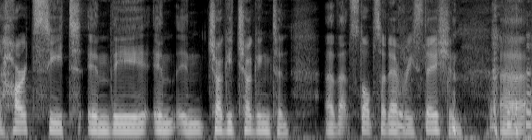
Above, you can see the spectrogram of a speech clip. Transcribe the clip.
hard seat in the in in Chuggy Chuggington uh, that stops at every station, uh,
